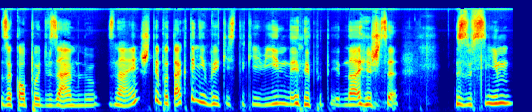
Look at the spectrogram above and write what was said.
закопують в землю. Знаєш? Типу, так ти ніби якийсь такий вільний, типу, ти єднаєшся з усім.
